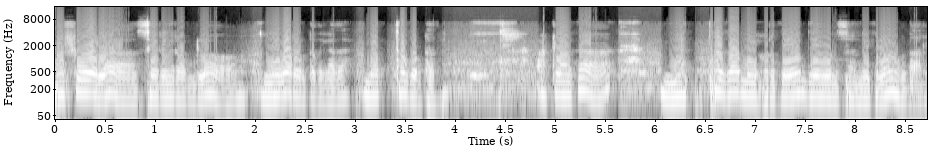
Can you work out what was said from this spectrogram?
పశువుల శరీరంలో లివర్ ఉంటుంది కదా? మెత్తగా ఉంటుంది అట్లాగా మెత్తగా మీ హృదయం దేవుని సన్నిధిలో ఉండాలి.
